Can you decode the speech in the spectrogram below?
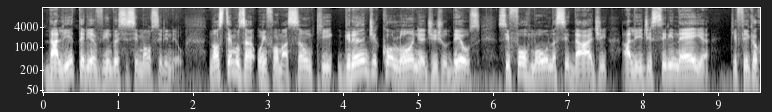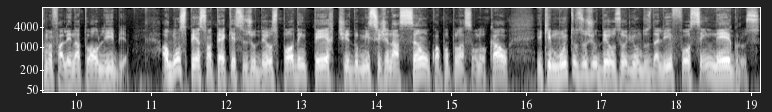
Dali teria vindo esse Simão Sirineu. Nós temos a, a, informação que grande colônia de judeus se formou na cidade ali de Sirineia, que fica, como eu falei, na atual Líbia. Alguns pensam até que esses judeus podem ter tido miscigenação com a população local e que muitos dos judeus oriundos dali fossem negros.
